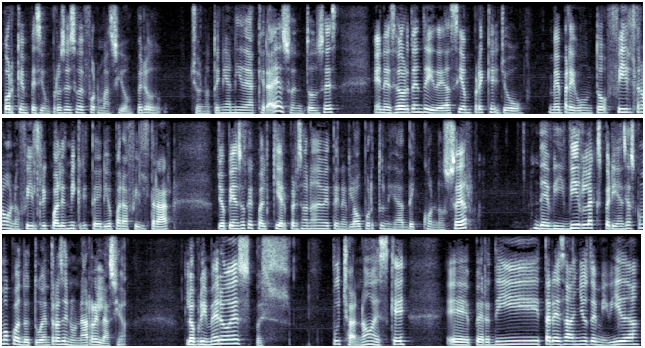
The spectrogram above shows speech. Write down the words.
porque empecé un proceso de formación, pero yo no tenía ni idea que era eso. Entonces, en ese orden de ideas, siempre que yo me pregunto, ¿filtro o no filtro y cuál es mi criterio para filtrar? Yo pienso que cualquier persona debe tener la oportunidad de conocer, de vivir la experiencia. Es como cuando tú entras en una relación. Lo primero es, pues, pucha, ¿no? Es que eh, perdí tres años de mi vida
